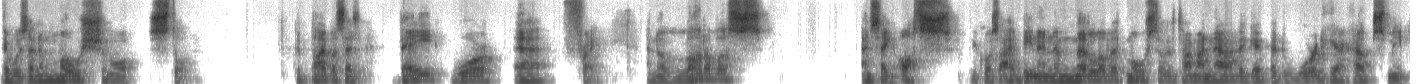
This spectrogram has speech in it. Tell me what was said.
there was an emotional storm. The Bible says they were afraid. And a lot of us, I'm saying us, because I have been in the middle of it most of the time I navigate, but the word here helps me.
